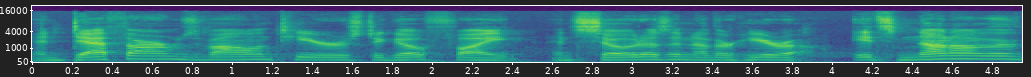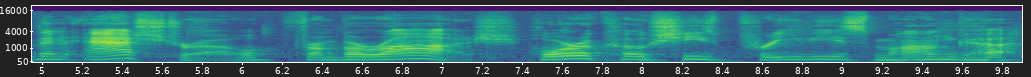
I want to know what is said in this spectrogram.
and Death Arms volunteers to go fight, and so does another hero. It's none other than Astro from Barrage, Horikoshi's previous manga.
